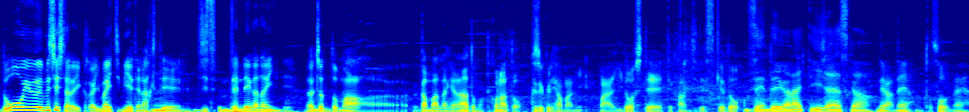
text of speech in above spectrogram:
どういう MC したらいいかがいまいち見えてなくて、うん実前例がないんで、ちょっとまあ、頑張んなきゃなと思って、この後、九十九里浜に、まあ、移動してって感じですけど、前例がないっていいじゃないですか。いやね、本当そうね。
